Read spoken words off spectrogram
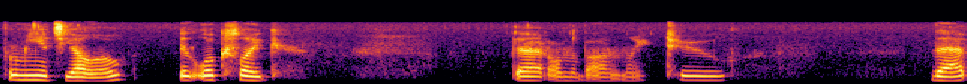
for me it's yellow. It looks like that on the bottom, like two, that,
